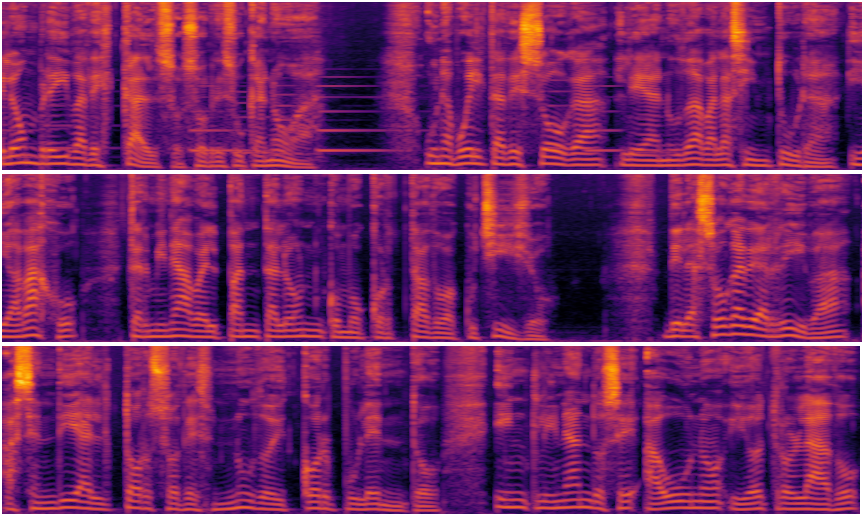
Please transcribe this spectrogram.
El hombre iba descalzo sobre su canoa. Una vuelta de soga le anudaba la cintura y abajo terminaba el pantalón como cortado a cuchillo. De la soga de arriba ascendía el torso desnudo y corpulento, inclinándose a uno y otro lado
